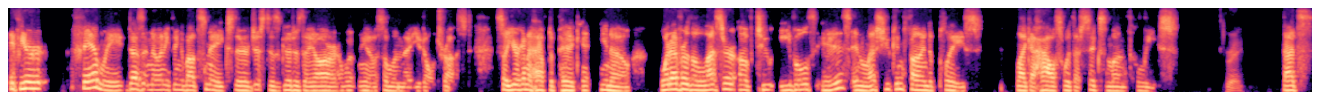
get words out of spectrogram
if your family doesn't know anything about snakes, they're just as good as they are, you know, someone that you don't trust. So you're gonna have to pick, eh, you know, whatever the lesser of two evils is, unless you can find a place like a house with a six month lease. Right. That's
